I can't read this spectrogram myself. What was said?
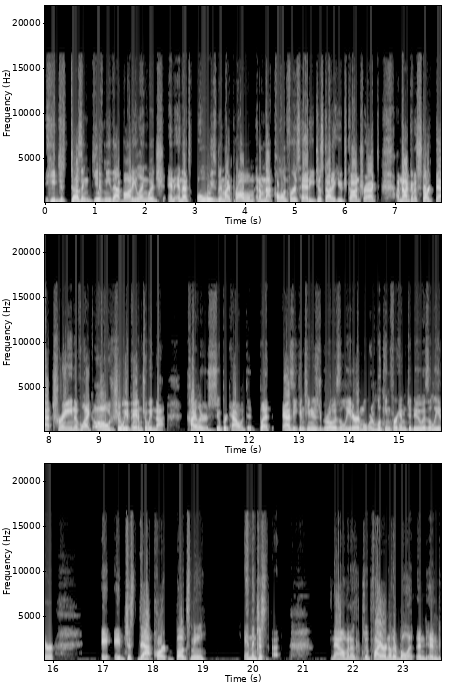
he just doesn't give me that body language, and and that's always been my problem. And I'm not calling for his head. He just got a huge contract. I'm not going to start that train of like, oh, should we have paid him? Should we not? Kyler is super talented, but as he continues to grow as a leader and what we're looking for him to do as a leader, it, it just that part bugs me. And then just uh, now I'm gonna fire another bullet and and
